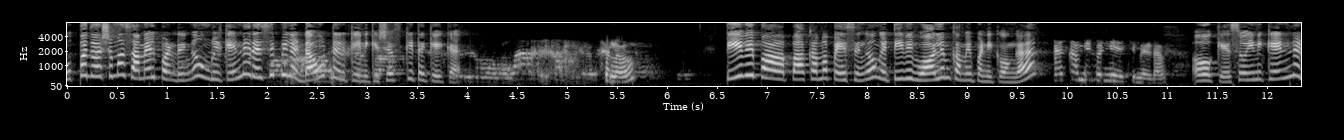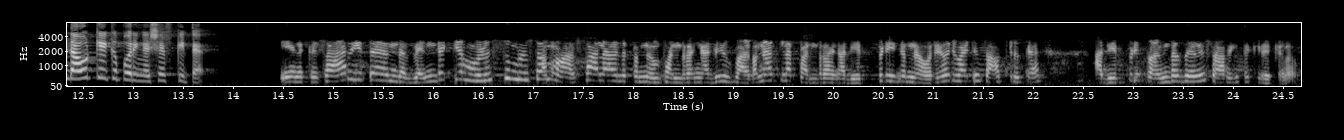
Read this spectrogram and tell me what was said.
முப்பது வருஷமா சமையல் பண்றீங்க. உங்களுக்கு என்ன ரெசிபில டவுட் இருக்கு? இன்னைக்கு ஷெஃப் கிட்ட கேட்க. ஹலோ டிவி பா பார்க்காம பேசுங்க. உங்க டிவி வால்யூம் கம்மி பண்ணிக்கோங்க. கம்மி பண்ணியாச்சு மேடம் ஓகே சோ இன்னைக்கு என்ன டவுட் கேட்க போறீங்க ஷெஃப் கிட்ட? எனக்கு சார் கிட்ட இந்த வெண்டைக்காய் முழுசு முழுசா மசாலாவில் பண்ண பண்றாங்க. அது வடநாட்டுல பண்றாங்க. அது எப்படிங்க? நான் ஒரே ஒரு வாட்டி சாப்பிட்டுருக்கேன். அது எப்படி பண்றதுன்னு சார் கிட்ட கேட்கணும்.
